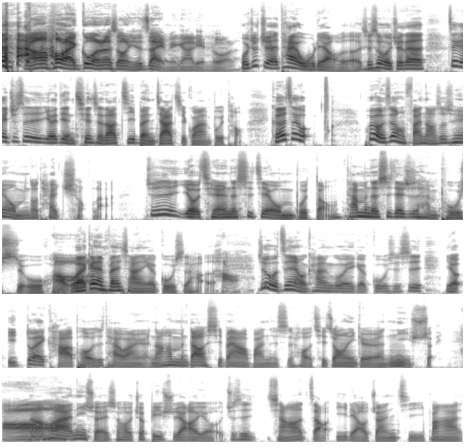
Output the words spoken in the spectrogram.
然后后来过了那时候，你就再也没跟他联络了。我就觉得太无聊了。就是我觉得这个就是有点牵扯到基本价值观的不同。可是这个会有这种烦恼，是因为我们都太穷了。就是有钱人的世界我们不懂，他们的世界就是很朴实无华。我来跟你分享一个故事好了。好，就我之前有看过一个故事，是有一对 couple 是台湾人，然后他们到西班牙玩的时候，其中一个人溺水。然后后来溺水的时候，就必须要有，就是想要找医疗专机帮他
